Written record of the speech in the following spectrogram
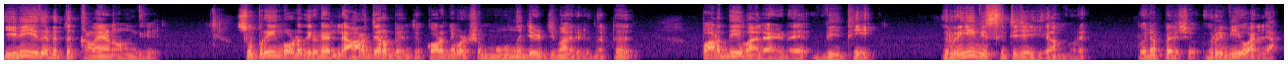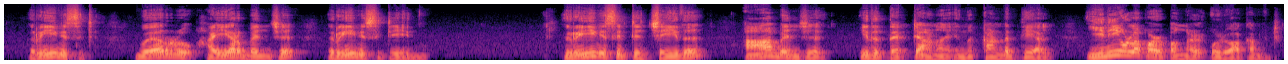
ഇനി ഇതെടുത്ത് കളയണമെങ്കിൽ സുപ്രീം കോടതിയുടെ ലാർജർ ബെഞ്ച് കുറഞ്ഞപക്ഷം മൂന്ന് ജഡ്ജിമാരിരുന്നിട്ട് പർദിവാലയുടെ വിധി റീവിസിറ്റ് ചെയ്യുക എന്ന് പറയും. പുനഃപരിശോ റിവ്യൂ അല്ല റീവിസിറ്റ് വേറൊരു ഹയർ ബെഞ്ച് റീവിസിറ്റ് ചെയ്യുന്നു. റീവിസിറ്റ് ചെയ്ത് ആ ബെഞ്ച് ഇത് തെറ്റാണ് എന്ന് കണ്ടെത്തിയാൽ ഇനിയുള്ള കുഴപ്പങ്ങൾ ഒഴിവാക്കാൻ പറ്റും.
